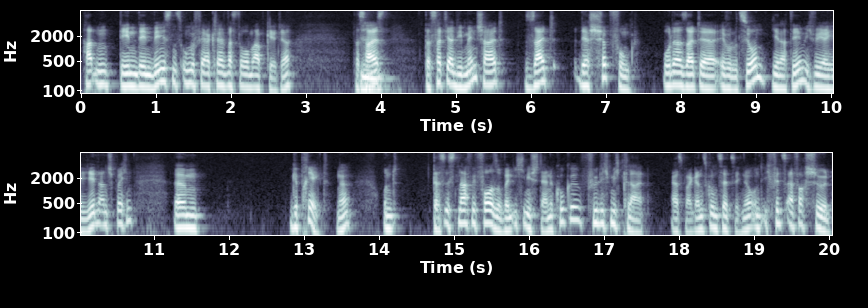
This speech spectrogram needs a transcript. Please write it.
hatten, denen, denen wenigstens ungefähr erklärt, was da oben abgeht, ja. Das Mhm. heißt, das hat ja die Menschheit seit der Schöpfung oder seit der Evolution, je nachdem, ich will ja hier jeden ansprechen, ähm, geprägt. Ne? Und das ist nach wie vor so. Wenn ich in die Sterne gucke, fühle ich mich klein. Erstmal ganz grundsätzlich. Ne? Und ich finde es einfach schön.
